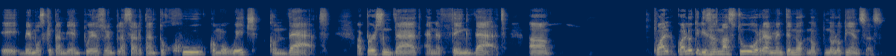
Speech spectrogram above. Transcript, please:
eh, vemos que también puedes reemplazar tanto who como which con that. A person that and a thing that. Um, ¿cuál, ¿Cuál utilizas más tú o realmente no, no, no lo piensas?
